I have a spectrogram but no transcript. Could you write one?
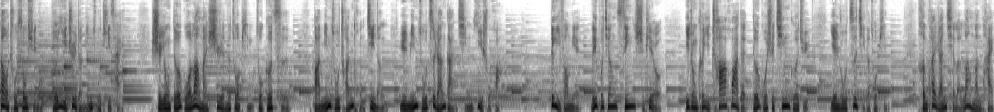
到处搜寻德意志的民族题材，使用德国浪漫诗人的作品做歌词。把民族传统技能与民族自然感情艺术化。另一方面，韦伯将 Singspiel，一种可以插画的德国式轻歌剧，引入自己的作品，很快燃起了浪漫派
